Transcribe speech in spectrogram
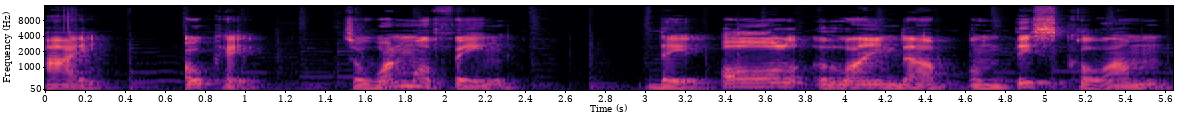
Hi. Okay. So one more thing they all lined up on this column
